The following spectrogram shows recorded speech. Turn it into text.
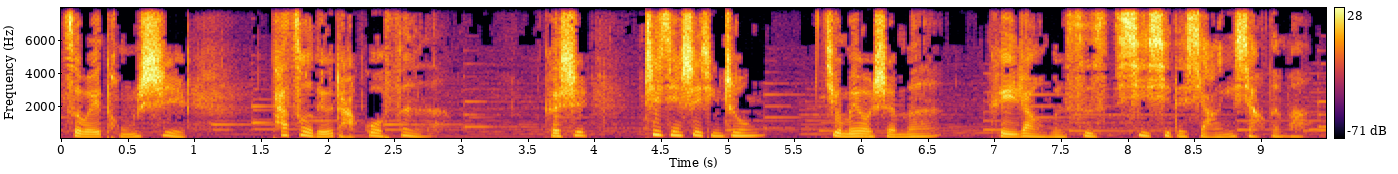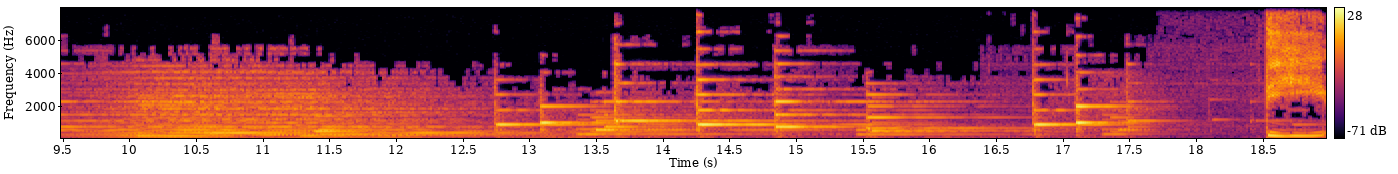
作为同事，他做的有点过分了。可是这件事情中，就没有什么可以让我们细细细的想一想的吗？第一，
